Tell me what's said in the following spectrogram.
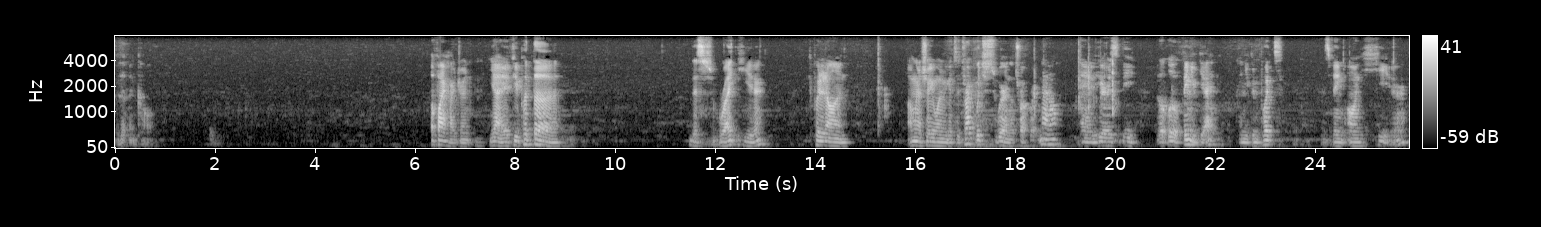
what's that thing called? A fire hydrant. Yeah, if you put the this right here, you put it on I'm to show you when we get to the truck, which we're in the truck right now. And here's the, the little thing you get. And you can put this thing on here.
